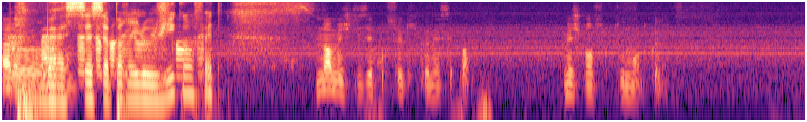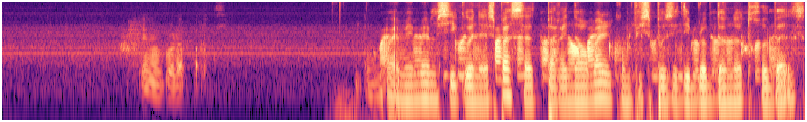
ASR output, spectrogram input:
Alors, Bah, ça, ça paraît logique en fait. non, mais je disais pour ceux qui connaissaient pas. Mais je pense que tout le monde connaît. Et me voilà parti. Donc, Ouais, mais même s'ils connaissent pas, ça te paraît normal qu'on puisse poser des blocs dans notre base.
